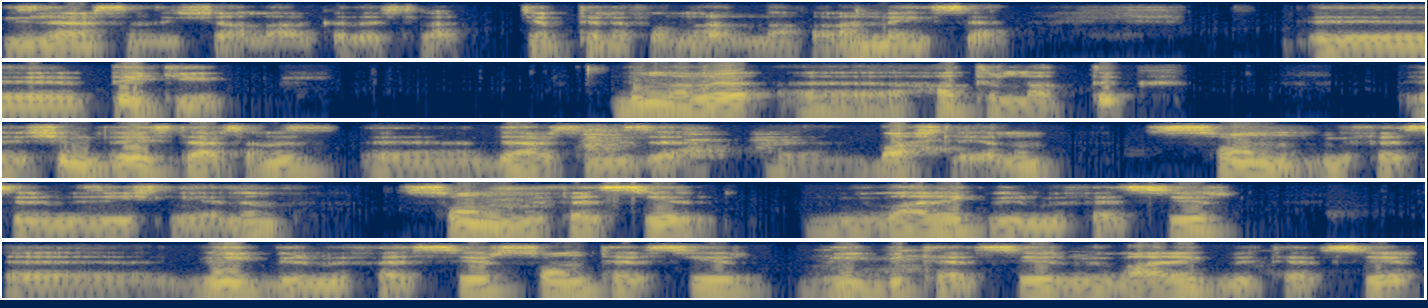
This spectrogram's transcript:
izlersiniz inşallah arkadaşlar. Cep telefonlarından falan neyse. Ee, peki bunları e, hatırlattık. E, şimdi de isterseniz e, dersimize e, başlayalım. Son müfessirimizi işleyelim. Son müfessir mübarek bir müfessir, e, büyük bir müfessir, son tefsir, büyük bir tefsir, mübarek bir tefsir,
